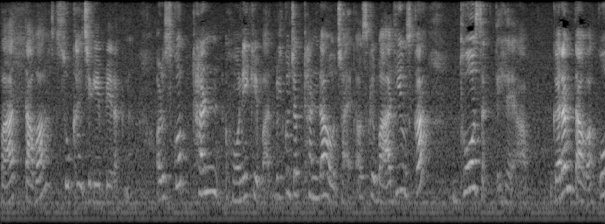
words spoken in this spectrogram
बाद तवा सूखा जगह पे रखना। और उसको ठंड होने के बाद, बिल्कुल जब ठंडा हो जाएगा, उसके बाद ही उसका धो सकते हैं आप। गरम तावा को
